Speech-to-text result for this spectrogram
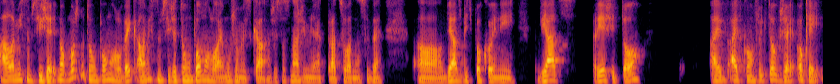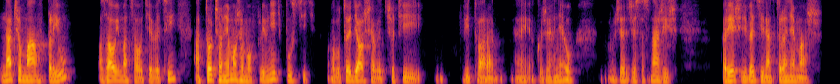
Ale myslím si, že, no možno tomu pomohol vek, ale myslím si, že tomu pomohlo aj mužom SK, že sa snažím nejak pracovať na sebe, uh, viac byť pokojný, viac riešiť to, aj, aj v konfliktoch, že OK, na čo mám vplyv a zaujímať sa o tie veci a to, čo nemôžem ovplyvniť, pustiť. Lebo to je ďalšia vec, čo ti vytvára hej, akože hnev, že, že sa snažíš riešiť veci, na ktoré nemáš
